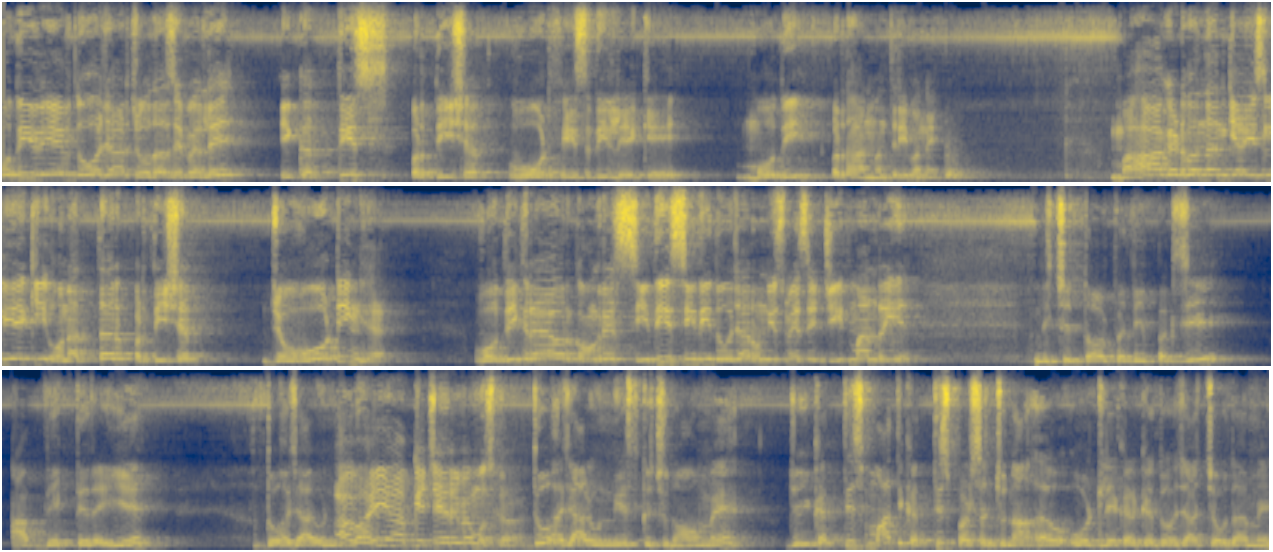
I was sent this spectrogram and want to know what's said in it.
मोदी वेव 2014 से पहले 31 प्रतिशत वोट फ़ीसदी लेके मोदी प्रधानमंत्री बने। महागठबंधन क्या इसलिए कि उनहत्तर प्रतिशत जो वोटिंग है वो दिख रहा है और कांग्रेस सीधी सीधी 2019 में से जीत मान रही है। निश्चित तौर पर दीपक जी आप देखते रहिए 2019 हाँ भाई आपके चेहरे में मुस्कान 2019 के चुनाव में जो 31 मात्र इकतीस परसेंट चुनाव वोट लेकर के 2014 में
